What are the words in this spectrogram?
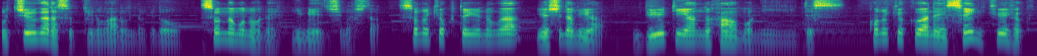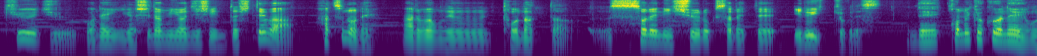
宇宙ガラスっていうのがあるんだけどそんなものをねイメージしました。その曲というのが吉田美和ビューティーハーモニーです。この曲はね、1995年吉田美和自身としては初のね、アルバムとなった、それに収録されている一曲です。で、この曲はね、教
